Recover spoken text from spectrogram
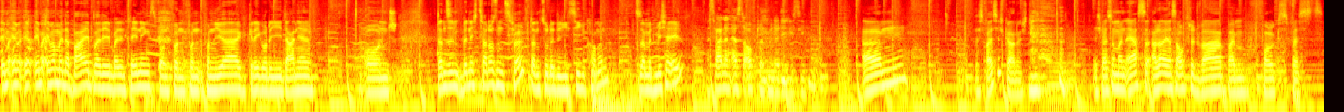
Immer, immer, immer, immer mit dabei bei den, bei den Trainings von, von, von, von Jörg, Gregory, Daniel. Und dann sind, bin ich 2012 dann zu der DDC gekommen, zusammen mit Michael. Das war dein erster Auftritt mit der DDC. Ähm, das weiß ich gar nicht. Ich weiß nur, mein erster, allererster Auftritt war beim Volksfest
